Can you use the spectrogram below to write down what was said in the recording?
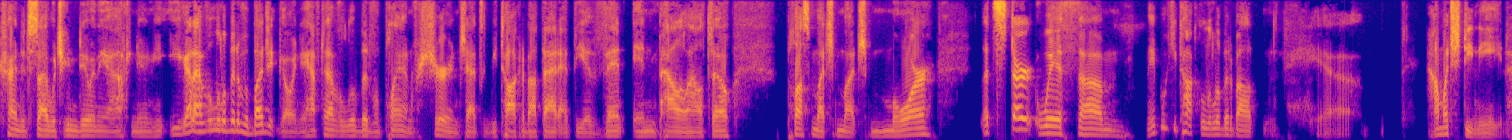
trying to decide what going to do in the afternoon. You, you got to have a little bit of a budget going. You have to have a little bit of a plan for sure and chad's going to be talking about that at the event in palo alto plus much much more. Let's start with um, maybe we could talk a little bit about uh, how much do you need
